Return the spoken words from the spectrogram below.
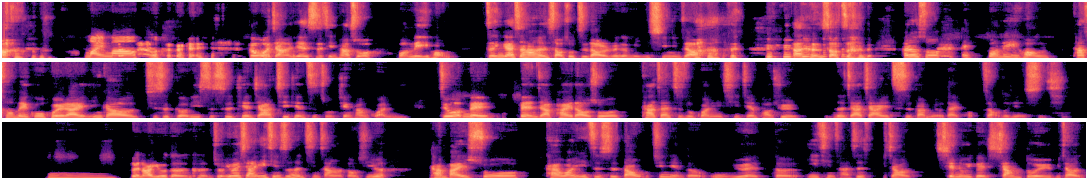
麦妈，对，跟我讲一件事情。她说王力宏，这应该是她很少数知道的那个明星，你知道，她很少知道的。她就说，哎、欸，王力宏。他从美国回来，应该要其实隔离十四天加七天自主健康管理，结果被、嗯、被人家拍到说他在自主管理期间跑去人家家里吃饭没有戴口罩这件事情。嗯，对，然后有的人可能就因为现在疫情是很紧张的东西，因为坦白说，台湾一直是到今年的五月的疫情才是比较陷入一个相对于比较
